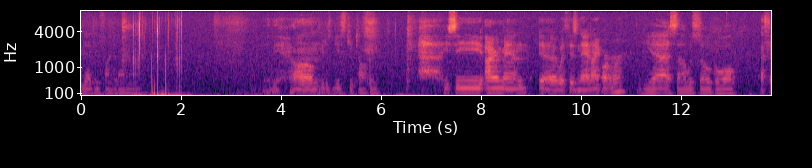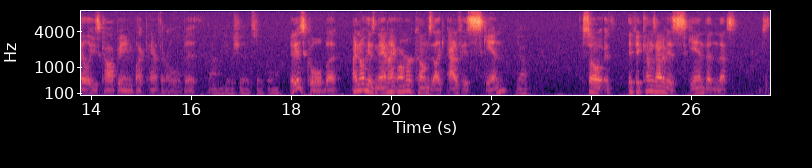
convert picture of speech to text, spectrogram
maybe I can find it online. Maybe. Um, You just you just keep talking. you see Iron Man uh, with his nanite armor. Yes, that was so cool. I feel he's copying Black Panther a little bit. I don't give a shit. It's so cool. It is cool, but I know his nanite armor comes like out of his skin, Yeah. So it's if it comes out of his skin, then that's just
